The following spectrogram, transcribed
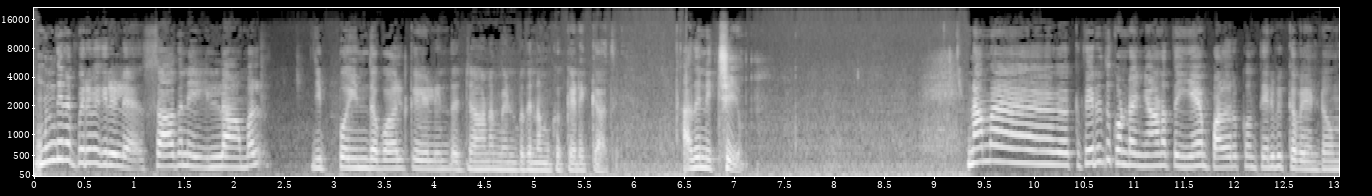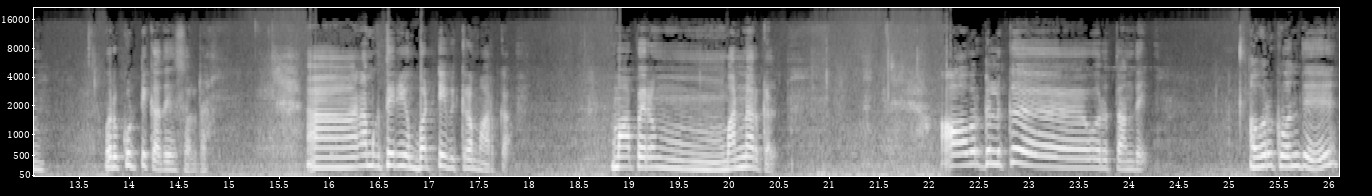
முந்தின பிறவிகளில் சாதனை இல்லாமல் இப்போ இந்த வாழ்க்கையில் இந்த ஜானம் என்பது நமக்கு கிடைக்காது. அது நிச்சயம். நம்ம தெரிந்து கொண்ட ஞானத்தை ஏன் பலருக்கும் தெரிவிக்க வேண்டும்? ஒரு குட்டி கதையை சொல்கிறேன் நமக்கு தெரியும் பட்டி விக்ரமார்க்கா. மாபெரும் மன்னர்கள். அவர்களுக்கு ஒரு தந்தை. அவருக்கு வந்து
